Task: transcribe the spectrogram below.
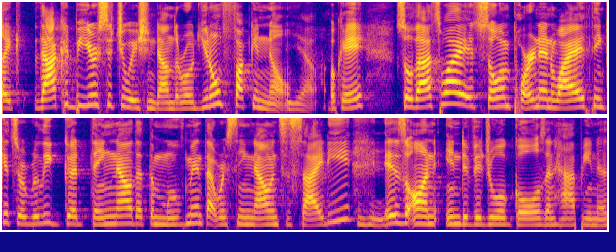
like that could be your situation down the road. You don't fucking know. Yeah. Okay. So that's why it's so important and why I think it's a really good thing now that the movement that we're seeing now in society Mm-hmm. is on individual goals and happiness.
